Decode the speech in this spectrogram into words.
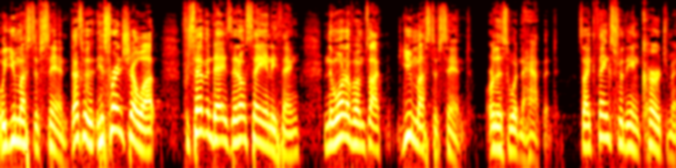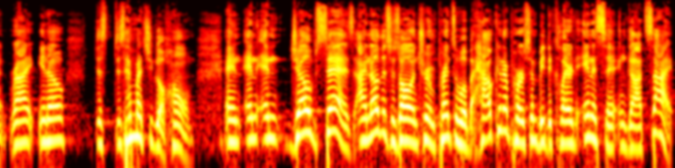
well, you must have sinned. That's what his friends show up for seven days. They don't say anything. And then one of them's like, you must have sinned or this wouldn't have happened. It's like, thanks for the encouragement, right? You know, just, just how about you go home? And, and, and Job says, I know this is all in true in principle, but how can a person be declared innocent in God's sight?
